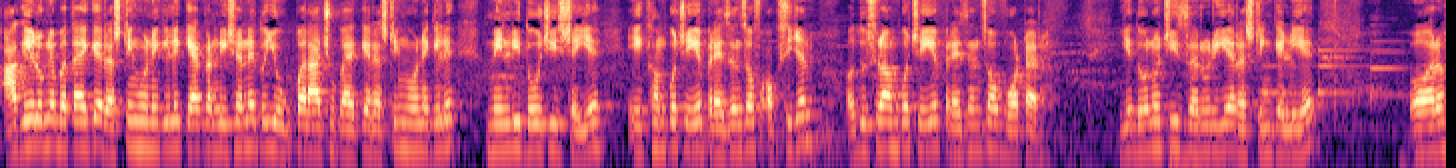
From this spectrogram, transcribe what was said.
आगे ये लोग ने बताया कि रस्टिंग होने के लिए क्या कंडीशन है तो ये ऊपर आ चुका है कि रस्टिंग होने के लिए मेनली दो चीज़ चाहिए। एक हमको चाहिए प्रेजेंस ऑफ़ ऑक्सीजन और दूसरा हमको चाहिए प्रेजेंस ऑफ़ वाटर ये दोनों चीज़ ज़रूरी है रस्टिंग के लिए। और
